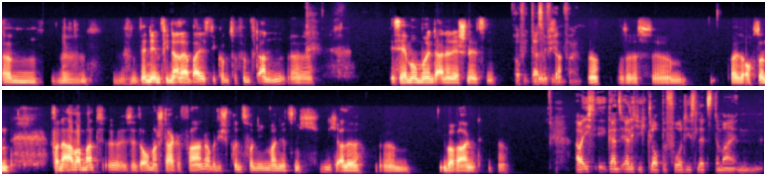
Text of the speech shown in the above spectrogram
Ähm, wenn der im Finale dabei ist, die kommt zu fünft an, äh, ist er im Moment einer der schnellsten. Auf, das auf jeden sagen. Fall. Ja? Also das, ähm, weil auch so ein von Avamat äh, ist jetzt auch mal stark gefahren, aber die Sprints von ihm waren jetzt nicht, nicht alle ähm, überragend. Ja. Aber ich, ganz ehrlich, ich glaube, bevor die das letzte Mal in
